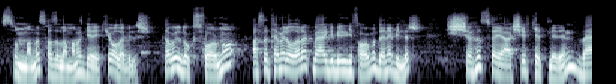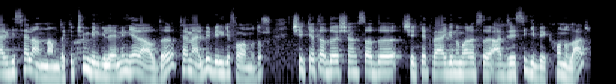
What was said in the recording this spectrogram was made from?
sunmanız, hazırlamanız gerekiyor olabilir. W9 formu aslında temel olarak vergi bilgi formu denebilir şahıs veya şirketlerin vergisel anlamdaki tüm bilgilerinin yer aldığı temel bir bilgi formudur. Şirket adı, şahıs adı, şirket vergi numarası, adresi gibi konular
